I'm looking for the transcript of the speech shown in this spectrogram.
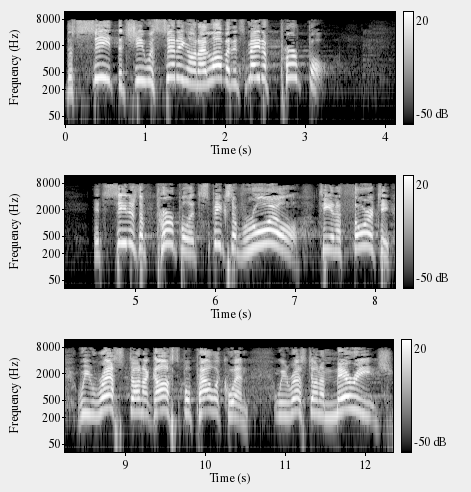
The seat that she was sitting on, I love it. It's made of purple. Its seat is of purple. It speaks of royalty and authority. We rest on a gospel palanquin. We rest on a marriage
